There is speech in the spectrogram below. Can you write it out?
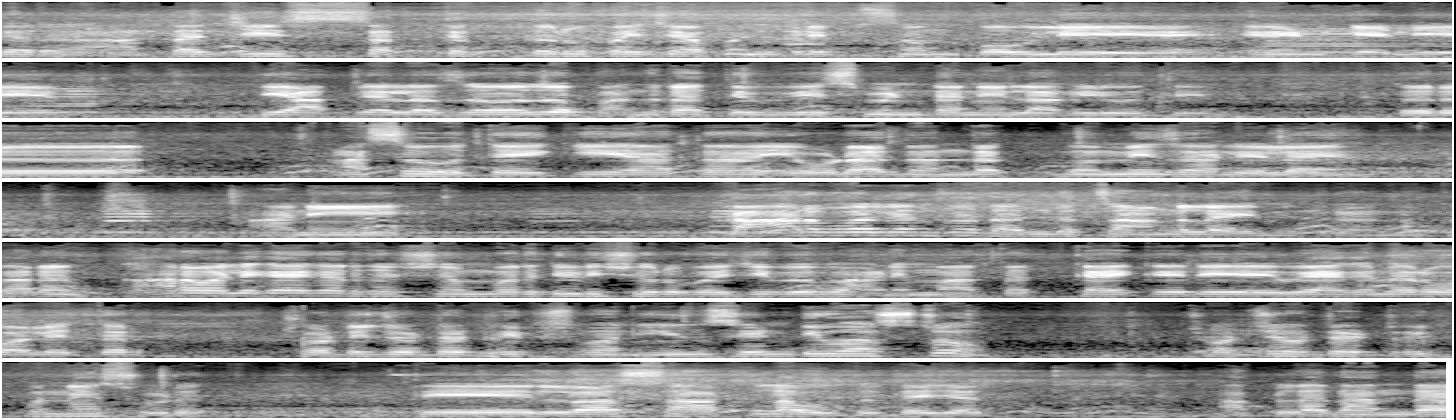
तर आता जी सत्याहत्तर रुपयाची आपण ट्रिप संपवली आहे एंड केली आहे ती आपल्याला जवळजवळ पंधरा ते वीस मिनिटांनी लागली होती. तर असं होतं आहे की आता एवढा धंदा कमी झालेला आहे. आणि कारवाल्यांचा धंदा चांगला आहे मित्रांनो. कारण कारवाले काय करतात? शंभर दीडशे रुपयाची भाडे भाडी मारतात. काय काही रे वॅगनरवाले तर छोटे छोटे ट्रिप्स पण इन्सेंटिव्ह असतो. छोटे छोटे ट्रिप पण नाही सोडत. ते लॉस आपला होतो त्याच्यात. आपला धंदा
